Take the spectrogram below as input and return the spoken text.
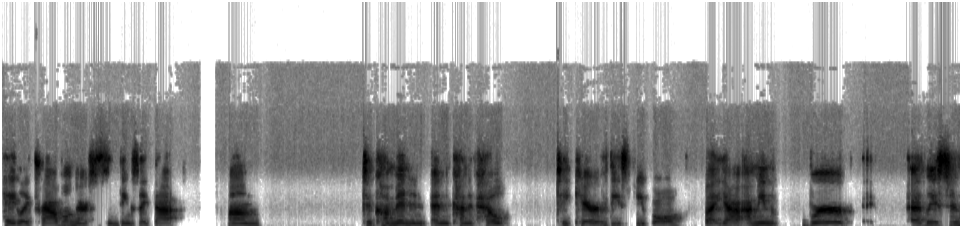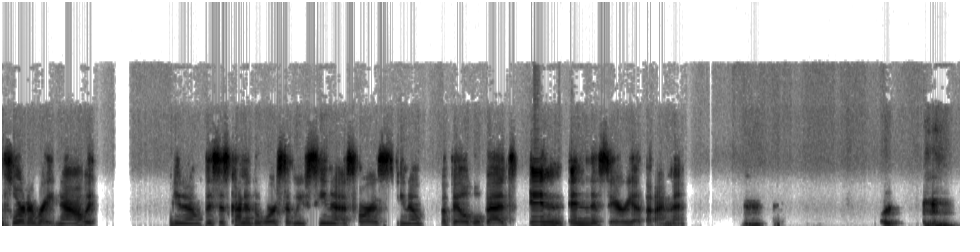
pay like travel nurses and things like that um, to come in and, and kind of help take care of these people but yeah i mean we're at least in florida right now it you know this is kind of the worst that we've seen it as far as you know available beds in in this area that i'm in. Hmm.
